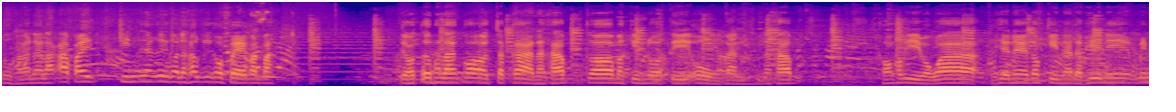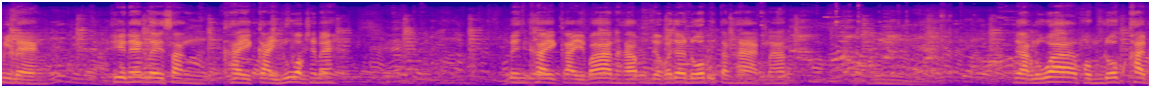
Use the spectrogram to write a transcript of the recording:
ลูกค้าน่ารักอะไปกินอย่างอื่นก่อนนะครับ กินกาแฟก่อนปะเดี๋ยวเติมพลังก็จักรานะครับ ก็มากินโรตีโอ่งกันนะครับของคำอีบอกว่าพี่แน่ต้องกินนะแต่พี่นี่ไม่มีแรง พี่แน่ก็เลยสั่งไข่ไก่ลวกใช่ไหมเป็นไข่ไก่บ้านนะครับ เดี๋ยวก็จะโดบอีกต่างหากนะ อยากรู้ว่าผมโดบไข่ไป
